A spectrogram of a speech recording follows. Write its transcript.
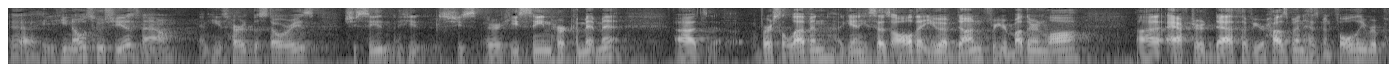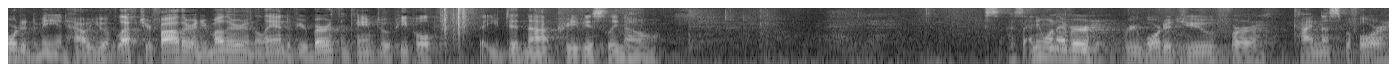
Yeah, he, he knows who she is now, and he's heard the stories. She's seen, he, she's, or he's seen her commitment. Uh, verse 11, again, he says, All that you have done for your mother in law uh, after death of your husband has been fully reported to me, and how you have left your father and your mother in the land of your birth and came to a people that you did not previously know. Has anyone ever rewarded you for kindness before?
